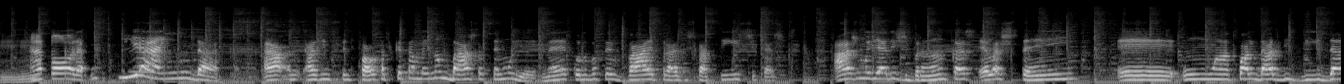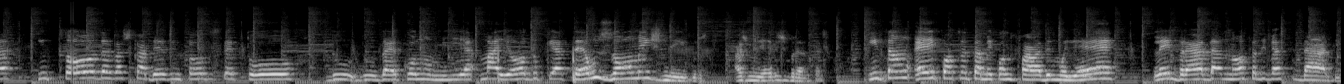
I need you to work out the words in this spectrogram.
Uhum. Agora, o que ainda a, a gente sente falta, porque também não basta ser mulher, né? Quando você vai para as estatísticas, as mulheres brancas, elas têm é, uma qualidade de vida em todas as cadeias, em todo o setor do, do, da economia, maior do que até os homens negros, as mulheres brancas. Então, é importante também, quando fala de mulher, lembrar da nossa diversidade.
